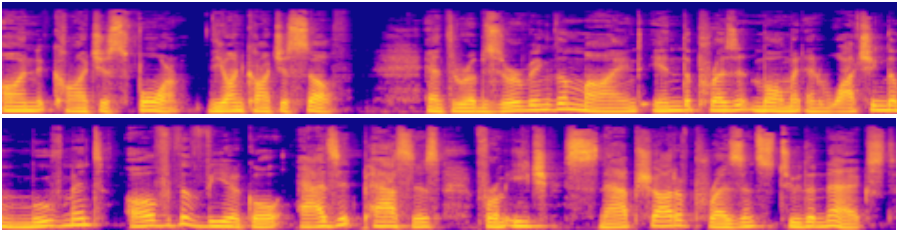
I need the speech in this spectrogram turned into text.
unconscious form, the unconscious self. And through observing the mind in the present moment and watching the movement of the vehicle as it passes from each snapshot of presence to the next,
